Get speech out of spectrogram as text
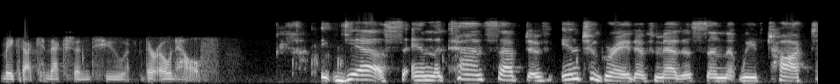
make that connection to their own health. Yes, and the concept of integrative medicine that we've talked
